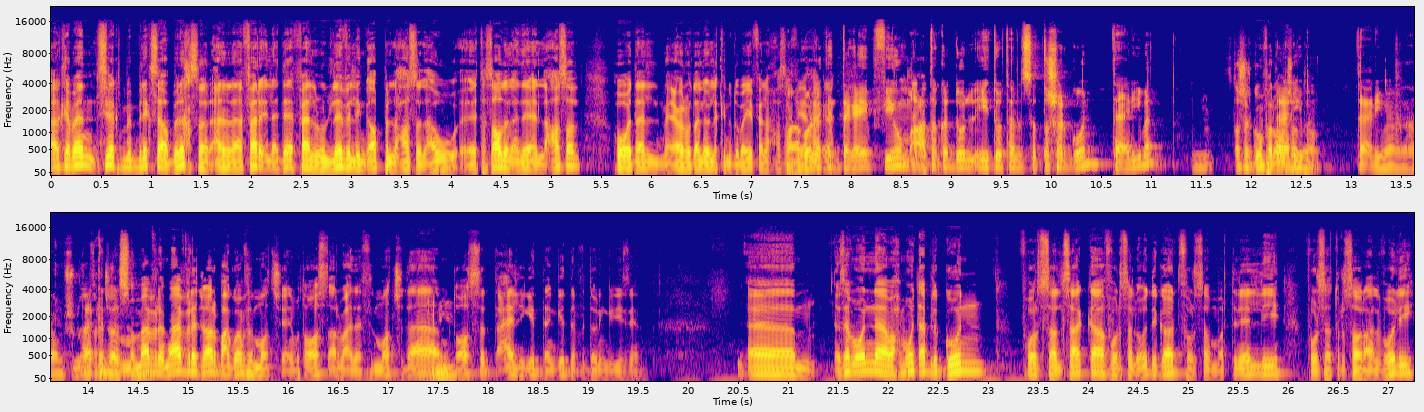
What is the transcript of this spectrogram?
أنا كمان سيبك من بنكسب أو بنخسر أنا فرق الأداء فعلا وال leveling up اللي حصل أو تصاعد الأداء اللي حصل هو ده المعيار هو ده اللي يقول لك إن دبي فعلا حصل فيها بقول لك أنت جايب فيهم أعتقد دول إيه total 16 جون تقريبا؟ 16 جون في أربع ماتشات تقريبا أنا مش متأكد بس مافرج- أربع جوان في الماتش يعني متوسط أربع أهداف في الماتش ده. متوسط عالي جدا جدا في الدوري الإنجليزي يعني. زي ما قلنا محمود قبل الجون فرصة لساكا فرصة لأوديجارد فرصة لمارتينيلي فرصة تروسار على ال volley.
